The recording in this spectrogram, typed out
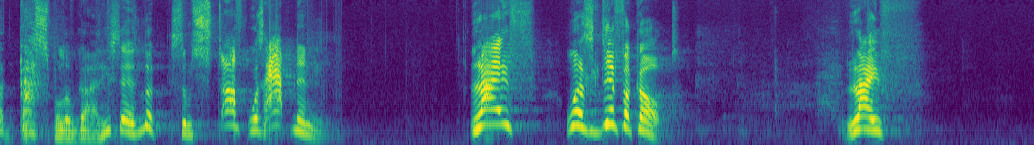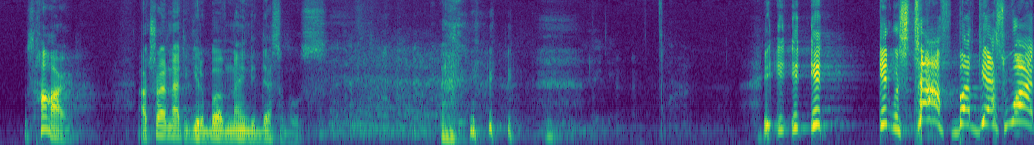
the gospel of God. He says, look, some stuff was happening. Life was difficult. Life was hard. I'll try not to get above 90 decibels. it, it, it, it was tough, but guess what?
